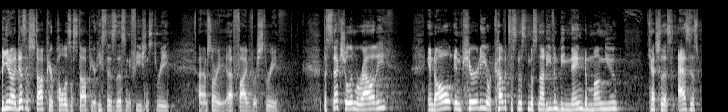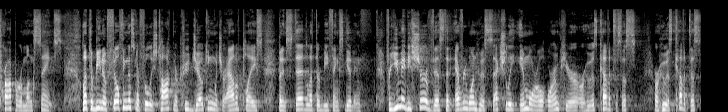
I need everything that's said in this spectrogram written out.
But you know, it doesn't stop here. Paul doesn't stop here. He says this in Ephesians 3, uh, I'm sorry, uh, 5, verse 3. But sexual immorality and all impurity or covetousness must not even be named among you. Catch this, as is proper among saints. Let there be no filthiness, nor foolish talk, nor crude joking, which are out of place, but instead let there be thanksgiving. For you may be sure of this that everyone who is sexually immoral or impure, or who is covetous, or who is covetous,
